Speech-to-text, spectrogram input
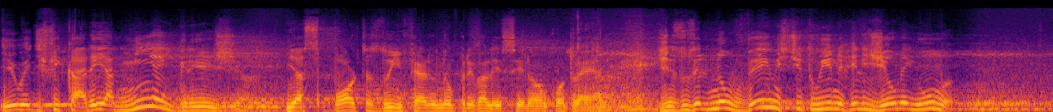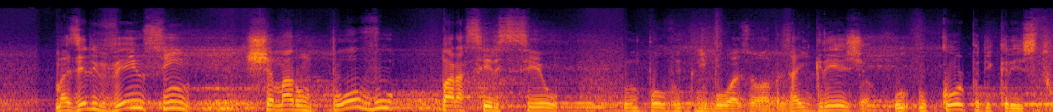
eu edificarei a minha igreja e as portas do inferno não prevalecerão contra ela. Jesus ele não veio instituir religião nenhuma. Mas ele veio sim chamar um povo para ser seu, um povo de boas obras, a igreja, o, o corpo de Cristo.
